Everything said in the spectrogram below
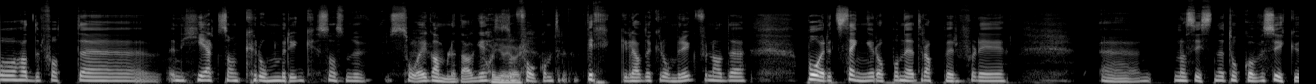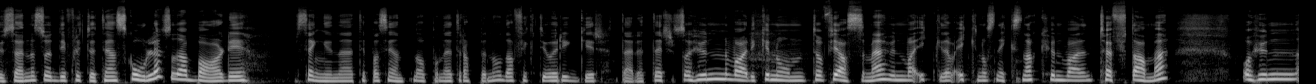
og hadde fått eh, en helt sånn krum rygg, sånn som du så i gamle dager. Oi, oi, oi. Som folk omtrent virkelig hadde krum rygg, for hun hadde båret senger opp og ned trapper fordi nazistene tok over sykehuset hennes, så de flyttet til en skole, så da bar de sengene til pasientene opp og ned trappene, og da fikk de jo rygger deretter. Så hun var ikke noen til å fjase med, hun var ikke, det var ikke noe snikksnakk, hun var en tøff dame. Og hun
